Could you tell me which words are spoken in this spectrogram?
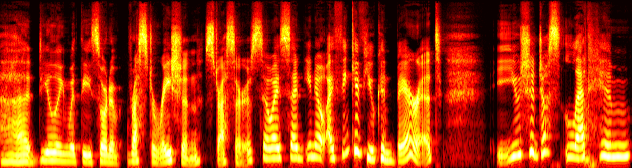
uh, dealing with these sort of restoration stressors. So I said, you know, I think if you can bear it, you should just let him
